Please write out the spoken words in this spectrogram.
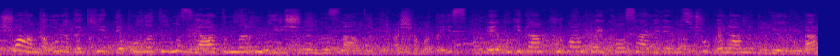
şu anda oradaki depoladığımız yardımların girişinin hızlandığı bir aşamadayız. E, bu giden kurban payı konservelerimizi çok önemli buluyorum ben.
